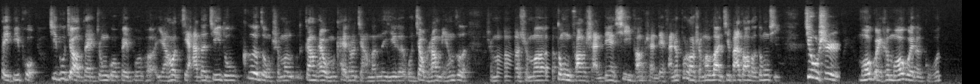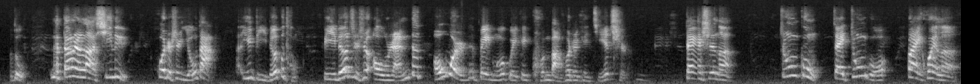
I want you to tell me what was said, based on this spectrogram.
被逼迫，基督教在中国被逼迫，然后假的基督，各种什么，刚才我们开头讲的那些个，我叫不上名字，什么什么东方闪电、西方闪电，反正不知道什么乱七八糟的东西，就是魔鬼和魔鬼的国度。那当然了，西律或者是犹大与彼得不同，彼得只是偶然的、偶尔的被魔鬼给捆绑或者给劫持了，但是呢，中共在中国败坏了。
